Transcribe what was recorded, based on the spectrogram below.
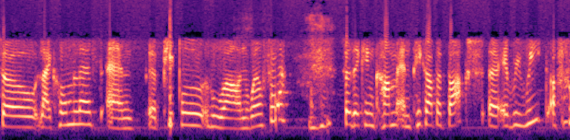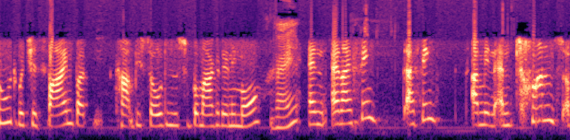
so like homeless and uh, people who are on welfare. So they can come and pick up a box uh, every week of food, which is fine, but can't be sold in the supermarket anymore. Right. And and I think I think I mean, and tons of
